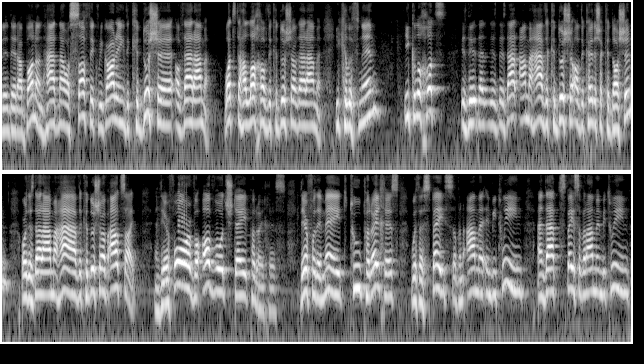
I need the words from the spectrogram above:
the Rabbanon had now a suffix regarding the Kedusha of that Amma. What's the halacha of the Kedusha of that Amma? Ikelifnim, Ikelachutz. Is the, that, does that Amma have the Kedusha of the Kodesh HaKadoshim, or does that Amma have the Kedusha of outside? And therefore, va'avud shtei pareiches. Therefore, they made two pareiches with a space of an amma in between, and that space of an amma in between,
